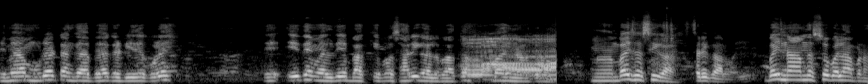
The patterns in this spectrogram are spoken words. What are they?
ਜਿਵੇਂ ਆ ਮੂੜਾ ਟੰਗਾ ਪਿਆ ਗੱਡੀ ਦੇ ਕੋਲੇ ਤੇ ਇਹ ਤੇ ਮਿਲਦੀ ਹੈ ਬਾਕੀ ਆਪਾਂ ਸਾਰੀ ਗੱਲਬਾਤ ਬਾਈ ਨਾਲ ਕਰਾਂਗੇ। ਬਾਈ ਸਤਿ ਸ਼੍ਰੀ ਅਕਾਲ। ਸ੍ਰੀ ਅਕਾਲ ਭਾਈ ਬਾਈ ਨਾਮ ਦੱਸੋ ਪਹਿਲਾਂ ਆਪਣਾ।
